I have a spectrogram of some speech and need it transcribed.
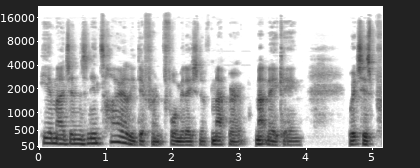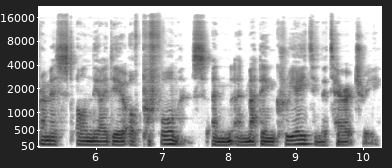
He imagines an entirely different formulation of mapper, map making, which is premised on the idea of performance and, and mapping, creating the territory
